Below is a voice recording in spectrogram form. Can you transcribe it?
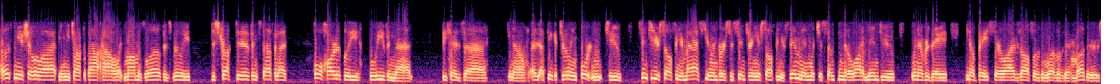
I listen to your show a lot and you talk about how like mama's love is really destructive and stuff and I wholeheartedly believe in that because uh you know I, I think it's really important to center yourself in your masculine versus centering yourself in your feminine, which is something that a lot of men do whenever they, you know, base their lives off of the love of their mothers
